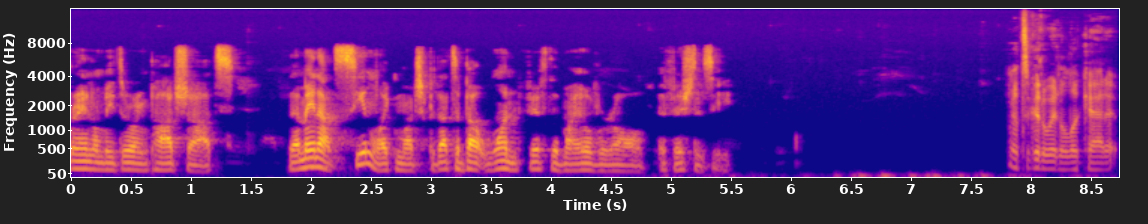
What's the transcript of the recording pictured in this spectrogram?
randomly throwing pot shots, that may not seem like much, but that's about one fifth of my overall efficiency. That's a good way to look at it.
